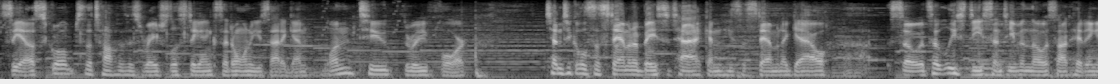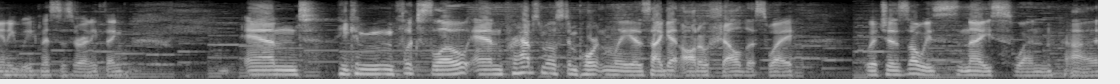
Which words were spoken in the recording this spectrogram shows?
So yeah, let's scroll up to the top of his rage list again, because I don't want to use that again. One, two, three, four. Tentacle's a stamina based attack and he's a stamina gal, uh, so it's at least decent even though it's not hitting any weaknesses or anything. And he can inflict slow, and perhaps most importantly is I get auto shell this way, which is always nice when uh,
